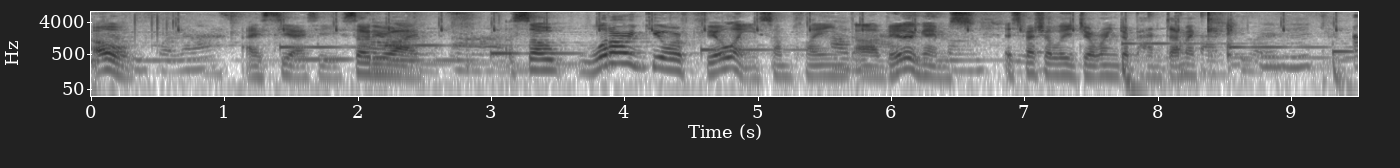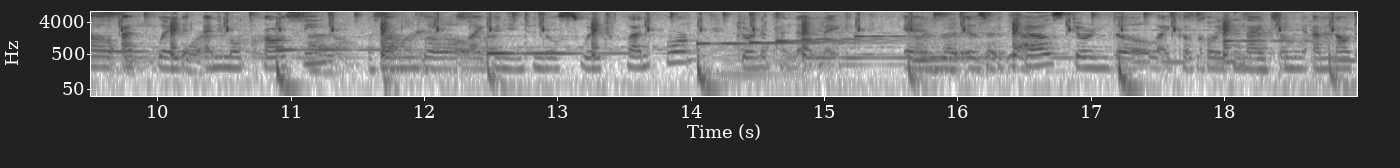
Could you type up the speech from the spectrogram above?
Oh, I see, I see. So do I. So, what are your feelings on playing uh, video games, especially during the pandemic? Animal Crossing oh, on the like a Nintendo Switch platform during the pandemic, and it's because during the like a COVID nineteen, I'm not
